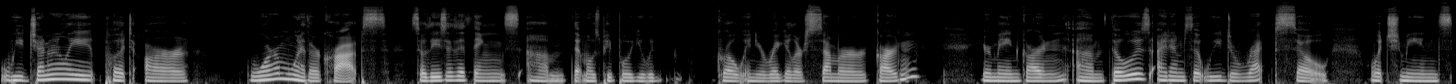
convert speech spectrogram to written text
we generally put our warm weather crops. So these are the things um, that most people you would grow in your regular summer garden, your main garden. Um, those items that we direct sow, which means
